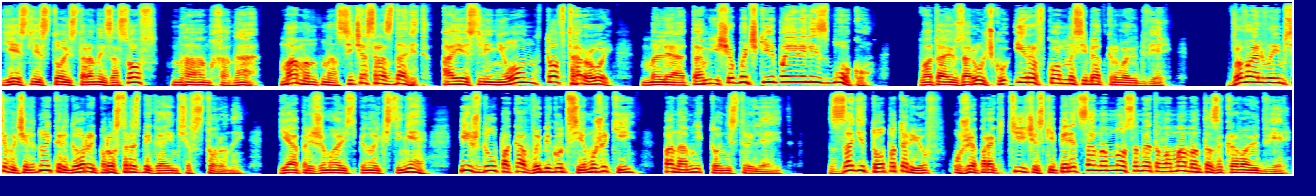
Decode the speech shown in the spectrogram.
Если с той стороны засов, нам хана. Мамонт нас сейчас раздавит. А если не он, то второй. Мля, там еще бочки появились сбоку. Хватаю за ручку и рывком на себя открываю дверь. Вываливаемся в очередной коридор и просто разбегаемся в стороны. Я прижимаюсь спиной к стене и жду, пока выбегут все мужики. По нам никто не стреляет. Сзади топот рев. Уже практически перед самым носом этого мамонта закрываю дверь.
